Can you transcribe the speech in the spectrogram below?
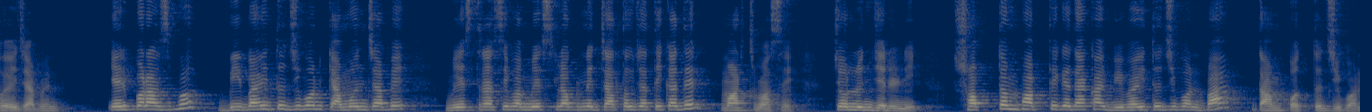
হয়ে যাবেন। এরপর আসব, বিবাহিত জীবন কেমন যাবে? মেষ রাশি বা মেষ লগ্নের জাতক জাতিকাদের মার্চ মাসে। চলুন জেনে নিই। সপ্তম ভাব থেকে দেখায় বিবাহিত জীবন বা দাম্পত্য জীবন।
